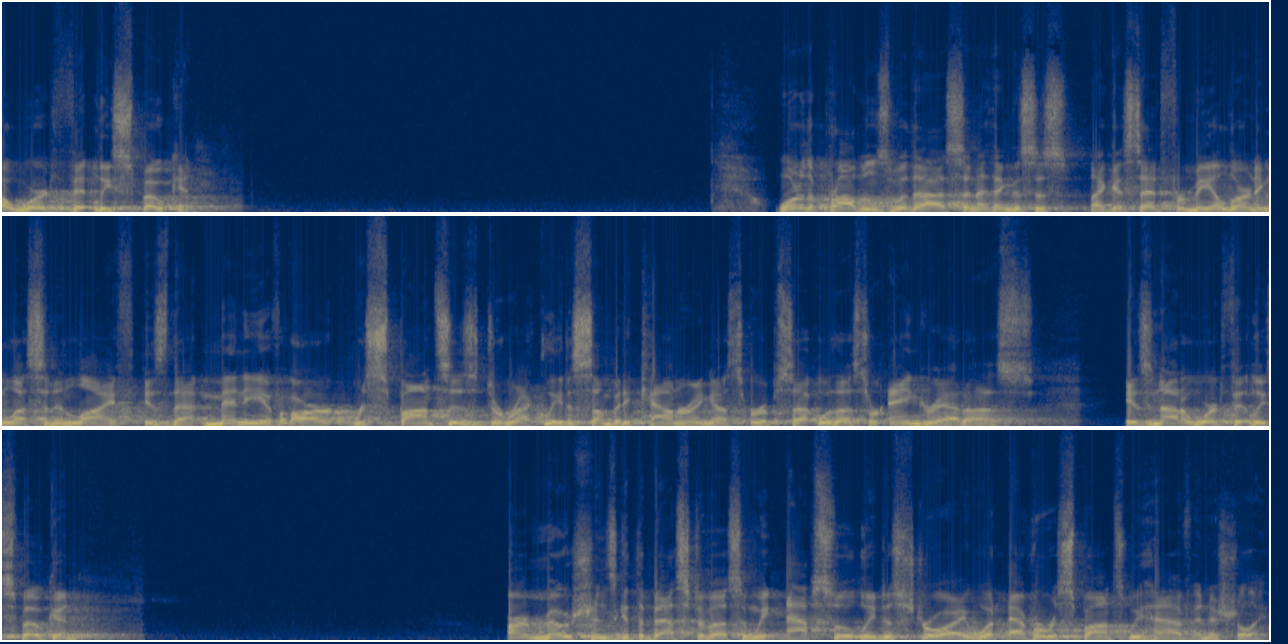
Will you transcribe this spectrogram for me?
a word fitly spoken. One of the problems with us, and I think this is, like I said, for me, a learning lesson in life, is that many of our responses directly to somebody countering us or upset with us or angry at us is not a word fitly spoken. Our emotions get the best of us and we absolutely destroy whatever response we have initially.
